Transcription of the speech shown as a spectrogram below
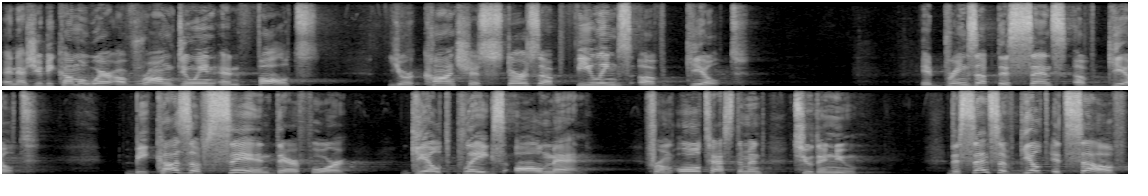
And as you become aware of wrongdoing and faults, your conscience stirs up feelings of guilt. It brings up this sense of guilt. Because of sin, therefore, guilt plagues all men, from Old Testament to the New. The sense of guilt itself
